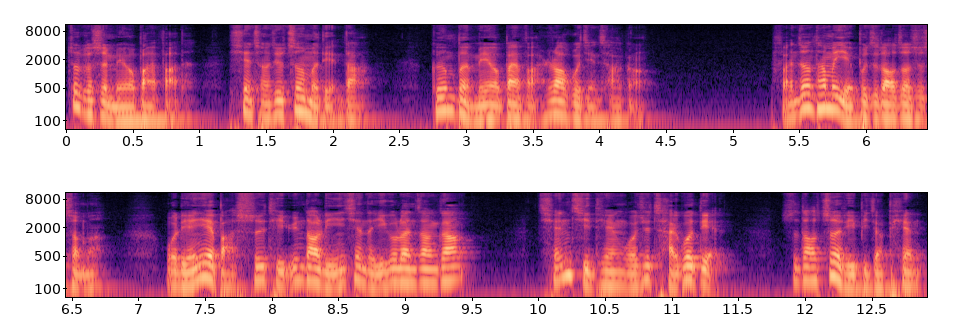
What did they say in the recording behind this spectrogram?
这个是没有办法的，县城就这么点大。根本没有办法绕过检查岗，反正他们也不知道这是什么。我连夜把尸体运到临县的一个乱葬岗。前几天我去踩过点，知道这里比较偏，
